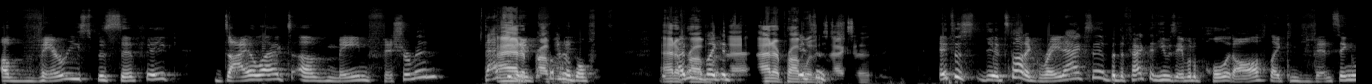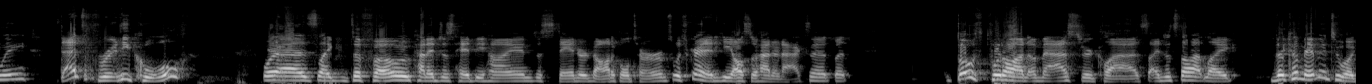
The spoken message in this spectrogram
a very specific dialect of Maine fisherman. That's I had an a problem. incredible. I had a I mean, problem like, with that. I had a problem with his just- accent. It's a, it's not a great accent, but the fact that he was able to pull it off like convincingly, that's pretty cool. Whereas like Dafoe kind of just hid behind just standard nautical terms, which granted he also had an accent, but both put on a master class. I just thought like the commitment to a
